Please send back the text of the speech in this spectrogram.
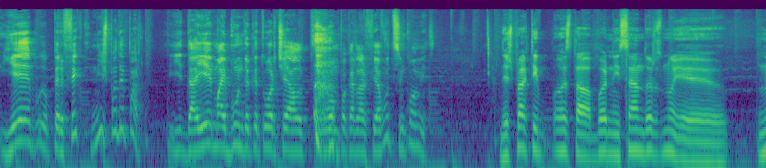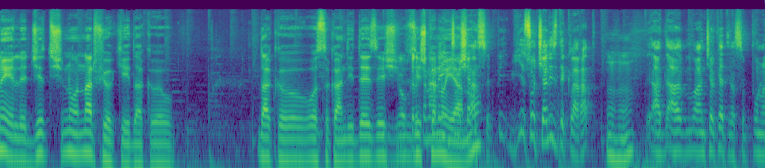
e bă, perfect nici pe departe. E- Dar e mai bun decât orice alt om pe care l-ar fi avut, sunt convins. Deci, practic, ăsta, Bernie Sanders, nu e, nu e legit și nu n-ar fi ok dacă dacă o să candideze și Eu zici cred că, că, nu n-are ia, nicio nu? șansă. Păi, E socialist declarat. Uh-huh. A, a, a încercat el să pună,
